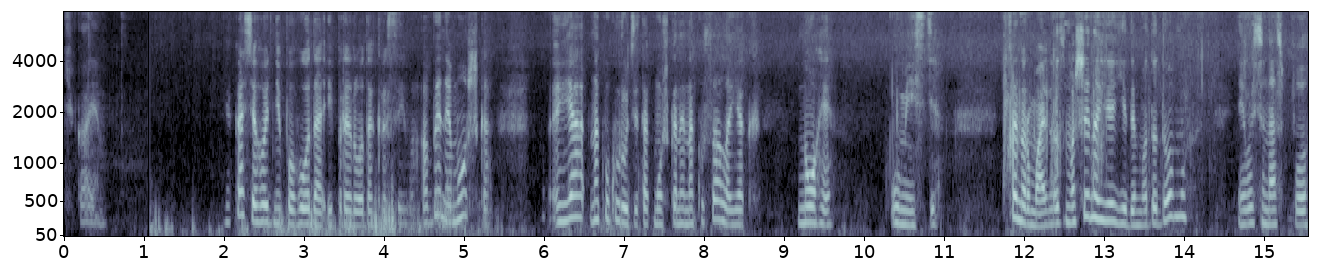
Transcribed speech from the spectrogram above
Чекаємо. Яка сьогодні погода і природа красива. Аби не мошка. Я на кукурудзі так мошка не накусала, як ноги у місті. Це нормально. З машиною їдемо додому. І ось у нас по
